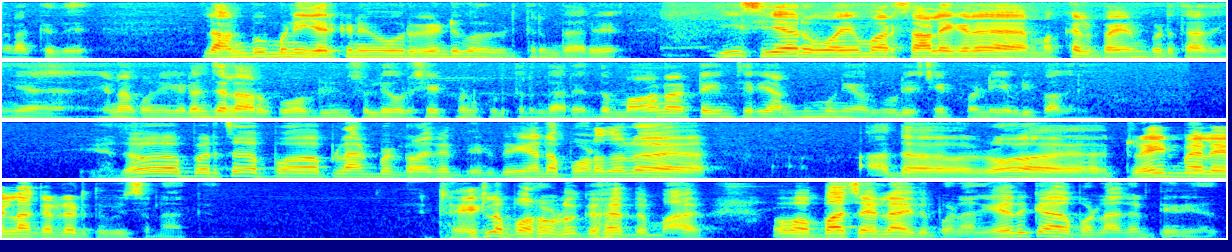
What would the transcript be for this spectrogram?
நடக்குது. இல்லை அன்புமணி ஏற்கனவே ஒரு வேண்டுகோள் விடுத்திருந்தாரு. ஈசிஆர் ஓஎம்ஆர் சாலைகளை மக்கள் பயன்படுத்தாதீங்க. ஏன்னா கொஞ்சம் இடைஞ்சலாக இருக்கும் அப்படின்னு சொல்லி ஒரு ஸ்டேட்மெண்ட் கொடுத்துருந்தாரு. இந்த மாநாட்டையும் சரி அன்புமணி அவர்களுடைய ஸ்டேட்மெண்ட் எப்படி பார்க்குறீங்க ஏதோ பெருசாக இப்போ பிளான் பண்ணுறாங்கன்னு தெரியுது. ஏன்னா போனதோட அந்த ரோ ட்ரெயின் மேலே எல்லாம் கண்டெடுத்து வீசினாங்க. ட்ரெயினில் போகிறவனுக்கு அந்த பஸ் எல்லாம் இது பண்ணாங்க. எதுக்காக பண்ணாங்கன்னு தெரியாது.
